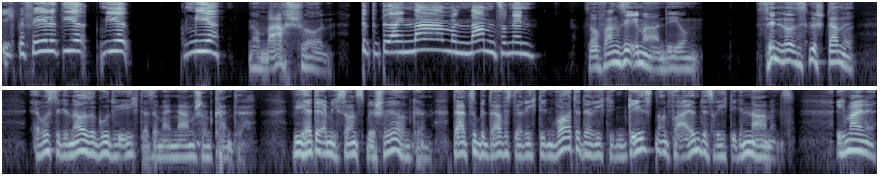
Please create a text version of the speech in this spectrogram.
Ich befehle dir, mir, mir. Na mach schon. Deinen Namen, Namen zu nennen. So fangen sie immer an, die Jungen. Sinnloses Gestammel. Er wusste genauso gut wie ich, dass er meinen Namen schon kannte. Wie hätte er mich sonst beschwören können? Dazu bedarf es der richtigen Worte, der richtigen Gesten und vor allem des richtigen Namens. Ich meine,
